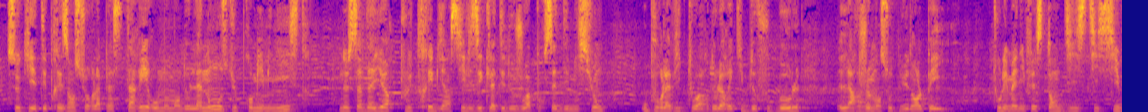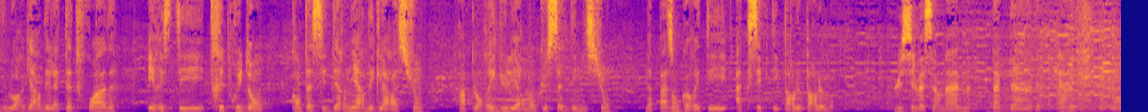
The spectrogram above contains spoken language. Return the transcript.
Ceux qui étaient présents sur la place Tahrir au moment de l'annonce du Premier ministre ne savent d'ailleurs plus très bien s'ils éclataient de joie pour cette démission ou pour la victoire de leur équipe de football largement soutenue dans le pays. Tous les manifestants disent ici vouloir garder la tête froide et rester très prudents quant à ces dernières déclarations rappelant régulièrement que sa démission n'a pas encore été acceptée par le Parlement. Lucille Wasserman, Bagdad, RFI.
